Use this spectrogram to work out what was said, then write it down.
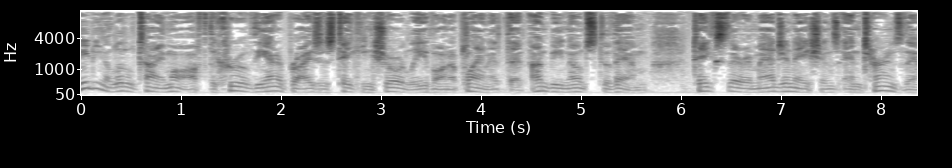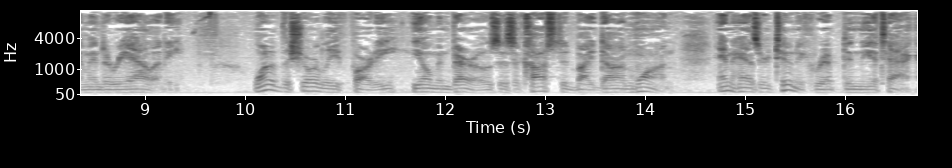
Needing a little time off, the crew of the Enterprise is taking shore leave on a planet that, unbeknownst to them, takes their imaginations and turns them into reality. One of the shore leave party, Yeoman Barrows, is accosted by Don Juan and has her tunic ripped in the attack.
